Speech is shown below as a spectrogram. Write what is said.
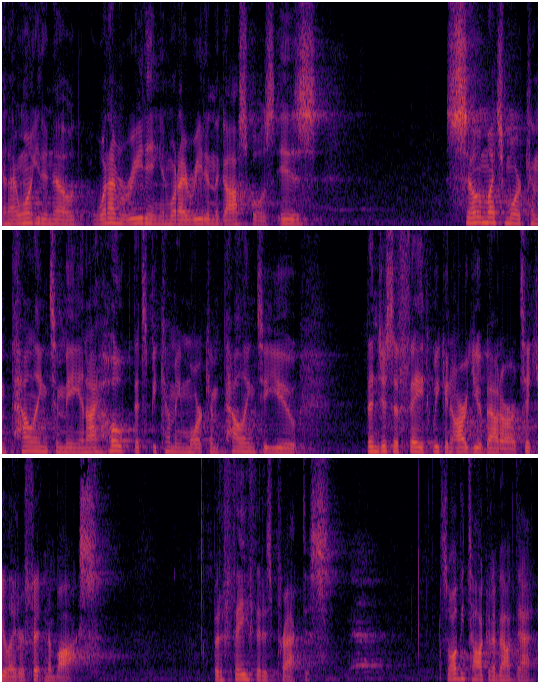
And I want you to know what I'm reading and what I read in the Gospels is so much more compelling to me, and I hope that's becoming more compelling to you than just a faith we can argue about or articulate or fit in a box, but a faith that is practice. So I'll be talking about that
